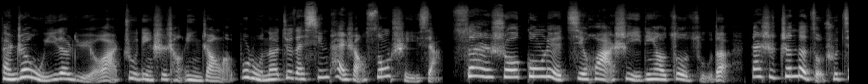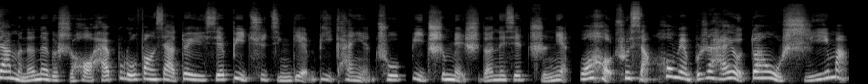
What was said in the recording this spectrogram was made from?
反正五一的旅游啊。注定是场硬仗了，不如呢就在心态上松弛一下。虽然说攻略计划是一定要做足的，但是真的走出家门的那个时候，还不如放下对一些必去景点、必看演出、必吃美食的那些执念。往好处想，后面不是还有端午、十一吗？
